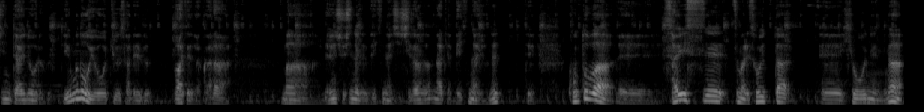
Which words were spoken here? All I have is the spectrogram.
身体能力っていうものを要求されるわけだからまあ練習しなきゃできないし知らなきゃできないよねってことは、えー再生つまりそういった、えー表現が、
